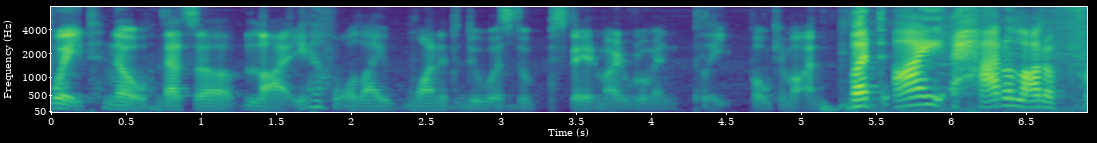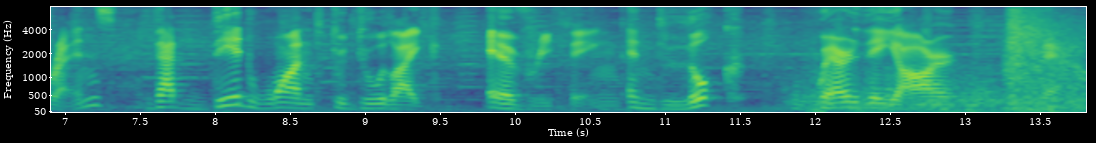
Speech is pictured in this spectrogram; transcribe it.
Wait, no, that's a lie. All I wanted to do was to stay in my room and play Pokemon. But I had a lot of friends that did want to do like everything. And look where they are now.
